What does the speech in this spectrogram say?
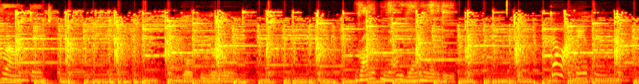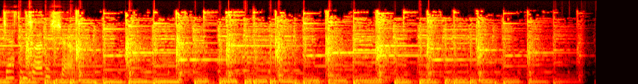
grounded. Go to your room. Right now, young lady. Don't hate me. Just enjoy the show.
